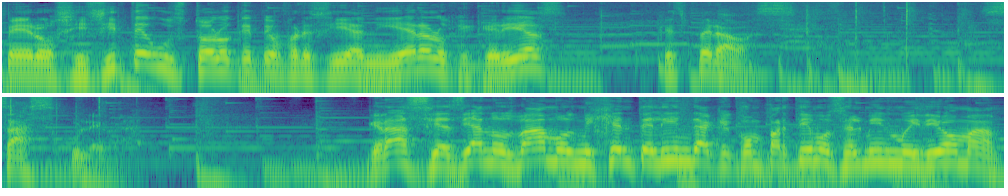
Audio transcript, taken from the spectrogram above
Pero si sí te gustó lo que te ofrecían y era lo que querías, ¿qué esperabas? Sas, culebra. Gracias, ya nos vamos, mi gente linda, que compartimos el mismo idioma.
